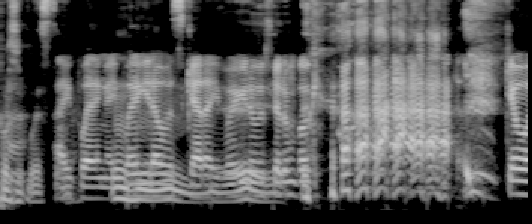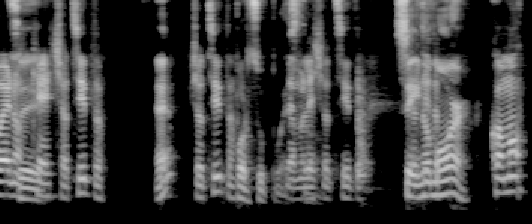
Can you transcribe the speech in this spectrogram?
Por Ajá. supuesto. Ahí pueden, ahí pueden ir a buscar, ahí pueden ir a buscar un poco. qué bueno, Sí. qué shotcito. ¿Eh? Shotcito. Por supuesto. Démosle shotcito. Say no more. ¿Cómo,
